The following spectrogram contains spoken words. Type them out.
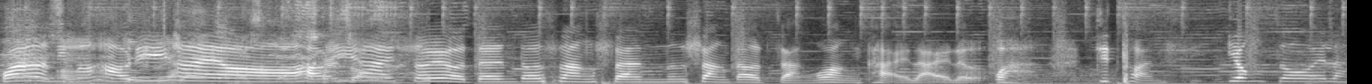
哇，你们好厉害哦，好厉害！所有的人都上山，上到展望台来了。哇，这团是永州的啦，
